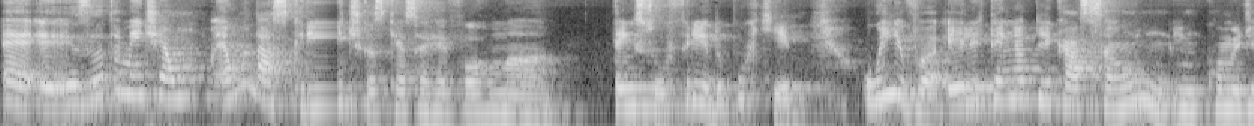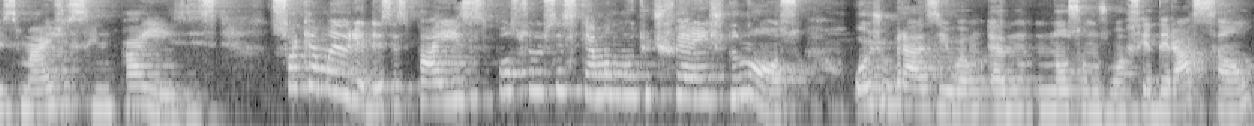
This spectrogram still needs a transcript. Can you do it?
É, é, exatamente, é, um, é uma das críticas que essa reforma tem sofrido, porque o IVA, ele tem aplicação em, como eu disse, mais de 100 países. Só que a maioria desses países possui um sistema muito diferente do nosso. Hoje o Brasil, é, é, nós somos uma federação,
